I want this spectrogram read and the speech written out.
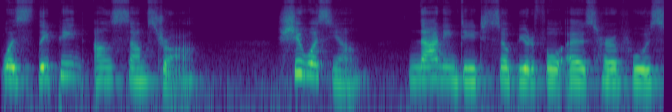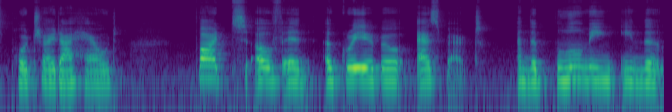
was sleeping on some straw. She was young, not indeed so beautiful as her whose portrait I held, but of an agreeable aspect, and blooming in the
